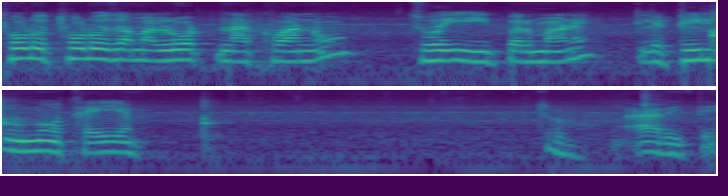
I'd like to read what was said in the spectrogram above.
થોડો થોડો જ આમાં લોટ નાખવાનો, જોઈ એ પ્રમાણે, એટલે ઢીલું ન થાય એમ. જો, આ રીતે.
